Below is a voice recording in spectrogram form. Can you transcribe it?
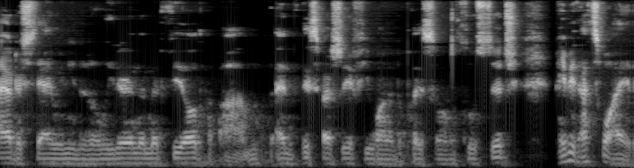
I understand we needed a leader in the midfield, um, and especially if you wanted to play someone with Hrustic. Maybe that's why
